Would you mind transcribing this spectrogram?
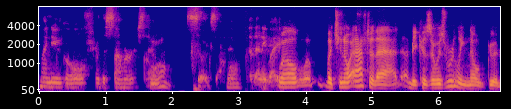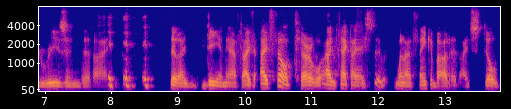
my new goal for the summer. So cool. So excited. Cool. But anyway. Well, but you know, after that, uh, because there was really no good reason that I that I DNF'd. I I felt terrible. In fact, I when I think about it, I still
